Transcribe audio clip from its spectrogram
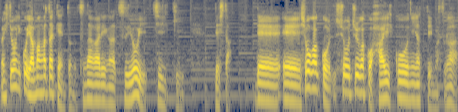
まあ、非常にこう山形県とのつながりが強い地域でした。で、えー、小学校、小中学校廃校になっていますが、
